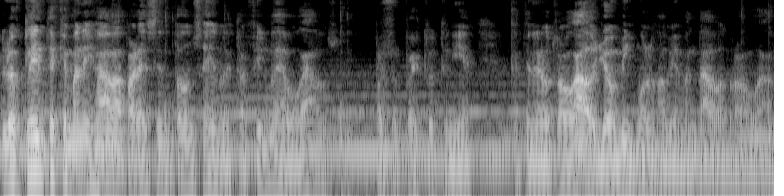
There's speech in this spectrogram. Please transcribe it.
Los clientes que manejaba para ese entonces en nuestra firma de abogados, por supuesto, tenía que tener otro abogado. Yo mismo los había mandado a otro abogado.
